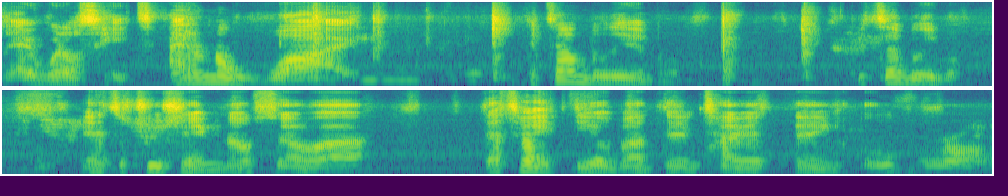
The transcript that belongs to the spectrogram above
That everyone else hates. I don't know why. It's unbelievable. It's unbelievable. And it's a true shame, you know? So, uh, that's how I feel about the entire thing overall.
